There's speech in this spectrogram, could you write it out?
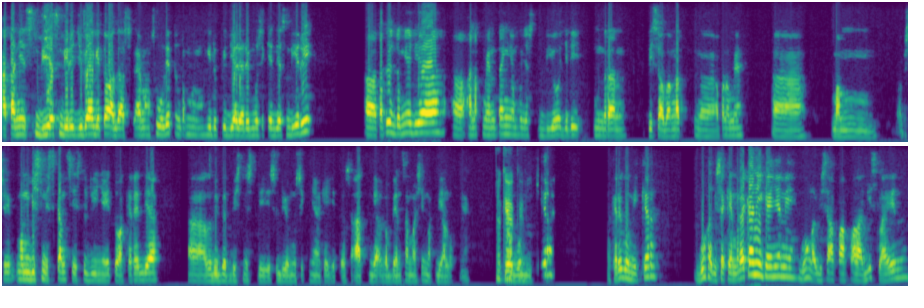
katanya dia sendiri juga gitu agak emang sulit untuk menghidupi dia dari musiknya dia sendiri uh, tapi untungnya dia uh, anak menteng yang punya studio jadi beneran bisa banget nge, apa namanya uh, mem, apa sih membisniskan si studionya itu akhirnya dia uh, lebih berbisnis di studio musiknya kayak gitu saat nggak ngeband sama si Mak Dialognya. Oke okay, nah, okay. gue mikir akhirnya gue mikir gue nggak bisa kayak mereka nih kayaknya nih gue nggak bisa apa-apa lagi selain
